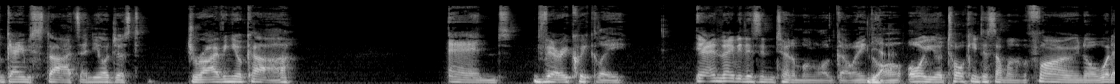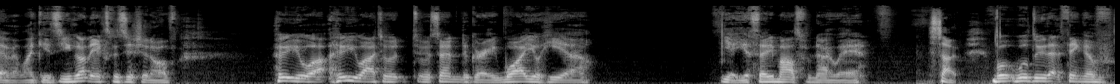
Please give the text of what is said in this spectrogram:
game starts and you're just driving your car, and very quickly Yeah, and maybe there's an internal monologue going, Yeah. or or you're talking to someone on the phone, or whatever. Like, is you got the exposition of who you are, who you are to a, to a certain degree, why you're here. Yeah, you're 30 miles from nowhere. So We'll, we'll do that thing of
